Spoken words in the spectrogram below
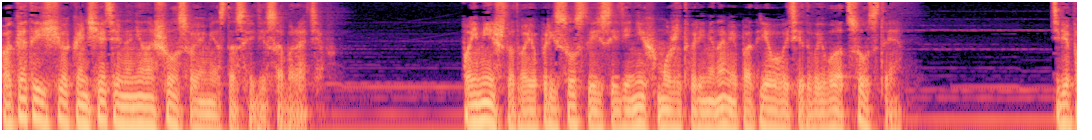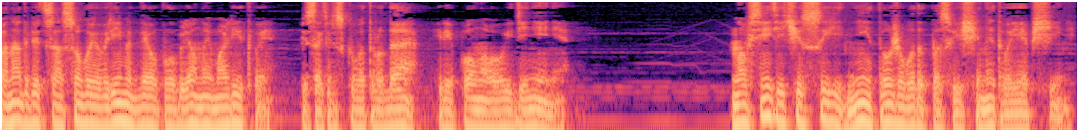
Пока ты еще окончательно не нашел свое место среди собратьев. Пойми, что твое присутствие среди них может временами потребовать и твоего отсутствия – Тебе понадобится особое время для углубленной молитвы, писательского труда или полного уединения. Но все эти часы и дни тоже будут посвящены твоей общине.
